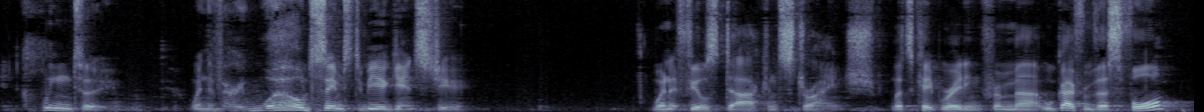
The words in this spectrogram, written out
and cling to when the very world seems to be against you? when it feels dark and strange. Let's keep reading from, uh, we'll go from verse 4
